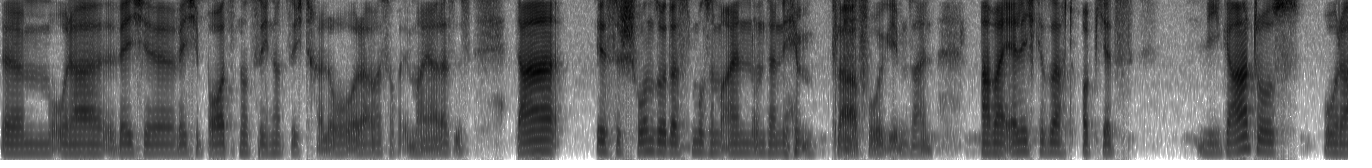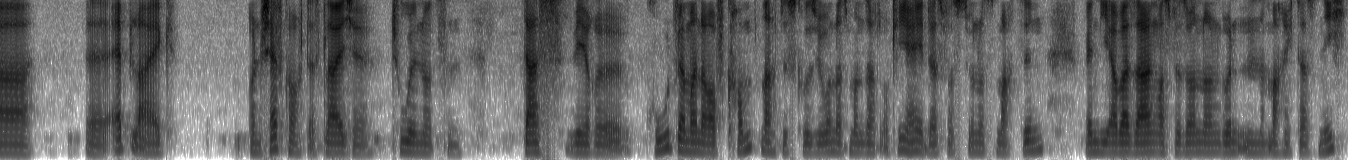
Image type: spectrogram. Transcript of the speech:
Ähm, oder welche, welche Boards nutze ich? Nutze ich Trello oder was auch immer. Ja, das ist, da ist es schon so, das muss im einen Unternehmen klar vorgegeben sein. Aber ehrlich gesagt, ob jetzt Ligatus oder äh, AppLike und Chefkoch das gleiche Tool nutzen, das wäre gut, wenn man darauf kommt nach Diskussion, dass man sagt, okay, hey, das, was du nutzt, macht Sinn. Wenn die aber sagen, aus besonderen Gründen mache ich das nicht,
